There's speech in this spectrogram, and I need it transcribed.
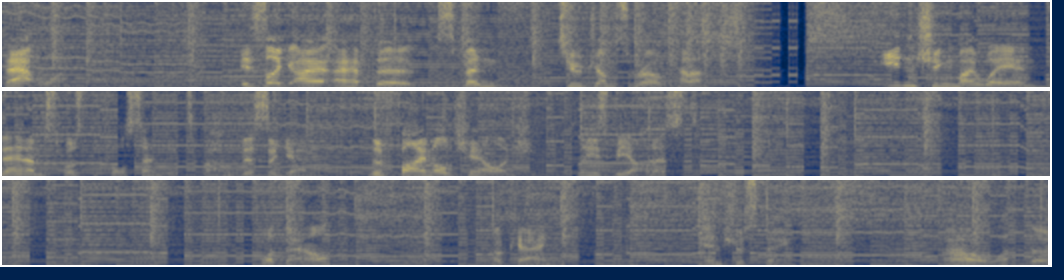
That one. It's like I, I have to spend two jumps around kind of inching my way and then I'm supposed to full send it. Oh, this again. The final challenge. Please be honest. What the hell? Okay. Interesting. Oh, what the?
